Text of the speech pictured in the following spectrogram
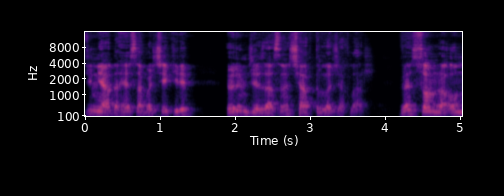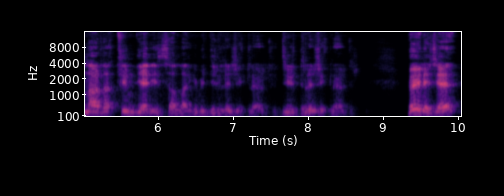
dünyada hesaba çekilip ölüm cezasına çarptırılacaklar. Ve sonra onlar da tüm diğer insanlar gibi dirileceklerdir, diriltileceklerdir. Böylece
